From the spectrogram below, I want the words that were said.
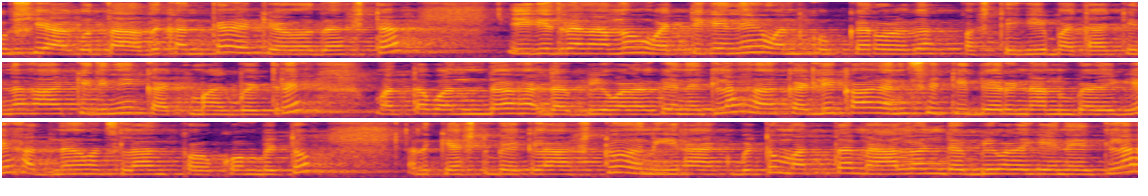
ಖುಷಿ ಆಗುತ್ತೆ? ಅದಕ್ಕಂತ ಕೇಳೋದಷ್ಟೆ. ಈಗಿದ್ರೆ ನಾನು ಒಟ್ಟಿಗೆ ಒಂದು ಕುಕ್ಕರ್ ಒಳಗೆ ಫಸ್ಟಿಗೆ ಬಟಾಟಿನ ಹಾಕಿದ್ದೀನಿ ಕಟ್ ಮಾಡಿಬಿಟ್ರಿ. ಮತ್ತು ಒಂದು ಡಬ್ಬಿ ಒಳಗೆ ಏನೈತಿಲ್ಲ ಕಡ್ಲಿಕಾಳು ನೆನೆಸಿಟ್ಟಿದ್ದೆ ರೀ ನಾನು ಬೆಳಗ್ಗೆ. ಅದನ್ನ ಒಂದು ಸಲ ತೊಳ್ಕೊಂಬಿಟ್ಟು ಅದಕ್ಕೆ ಎಷ್ಟು ಬೇಕಲ್ಲ ಅಷ್ಟು ನೀರು ಹಾಕಿಬಿಟ್ಟು, ಮತ್ತು ಮ್ಯಾಲೊಂದು ಡಬ್ಬಿ ಒಳಗೆ ಏನೈತಿಲ್ಲ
